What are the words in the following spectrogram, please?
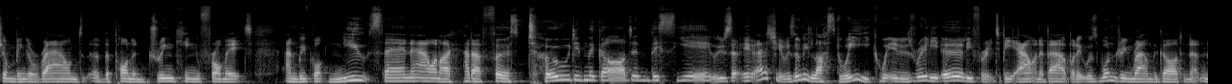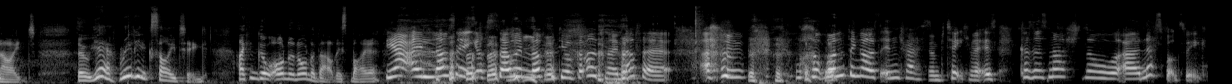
jumping around the pond and drinking from it. And we've got newts there now. And I had our first toad in the garden this year. It was it, actually it was only last week. It was really early for it to be out and about, but it was wandering around the garden at night. So yeah, really exciting. I can go on and on about this, Mya. Yeah, I love it. You're so in love with your garden. I love it. Um, one thing I was interested in particular is because it's National uh, Nest Box Week,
